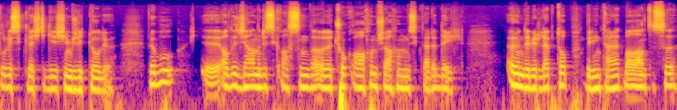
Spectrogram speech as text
Bu riskle işte girişimcilikte oluyor. Ve bu e, alacağın risk aslında öyle çok ahım şahım risklerde değil. Önünde bir laptop, bir internet bağlantısı,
